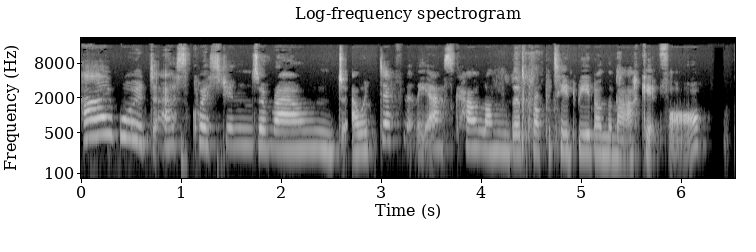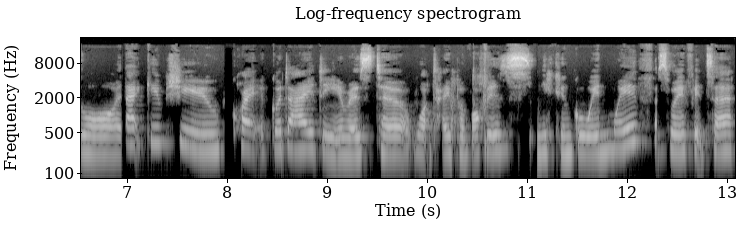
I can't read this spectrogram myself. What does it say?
I would ask questions around, I would definitely ask how long the property had been on the market for. So that gives you quite a good idea as to what type of offers you can go in with. So if it's a,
